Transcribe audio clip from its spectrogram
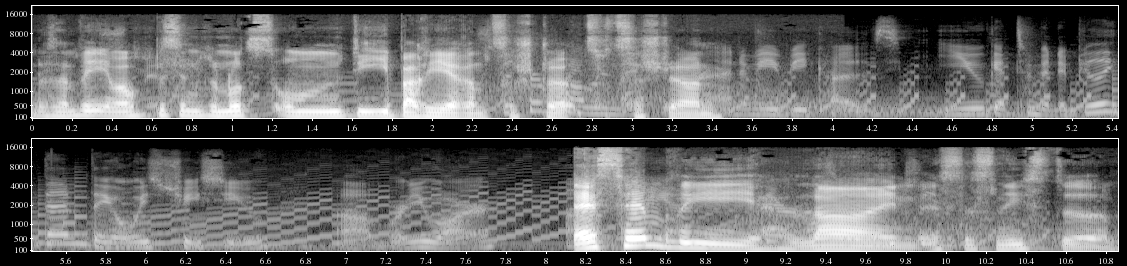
Und das haben wir eben auch ein bisschen genutzt, um die Barrieren zu, zu zerstören. Assembly Line ist das nächste.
